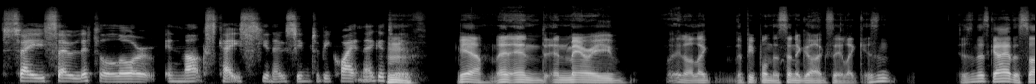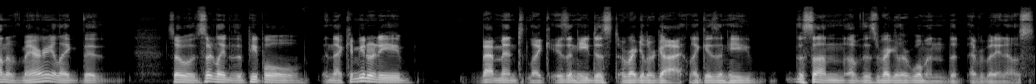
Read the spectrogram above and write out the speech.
say so little, or in Mark's case, you know, seem to be quite negative. Yeah, and and and Mary, you know, like the people in the synagogue say, like, isn't isn't this guy the son of Mary? Like the so certainly the people in that community, that meant like, isn't he just a regular guy? Like, isn't he the son of this regular woman that everybody knows?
